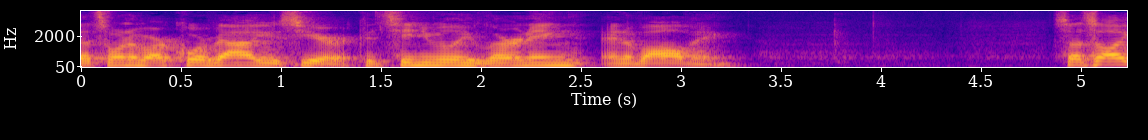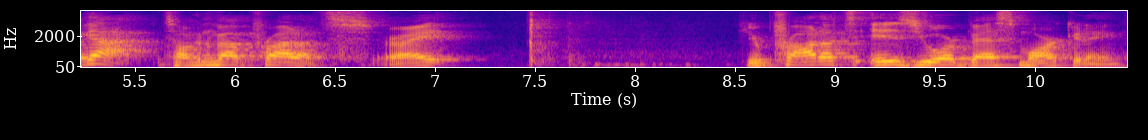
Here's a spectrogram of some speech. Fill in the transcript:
That's one of our core values here, continually learning and evolving. So that's all I got. Talking about products, right? Your product is your best marketing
